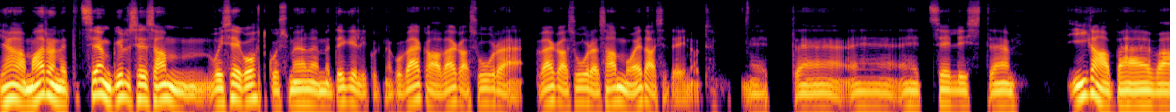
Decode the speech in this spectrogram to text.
ja ma arvan, et, et see on küll see samm või see koht, kus me oleme tegelikult nagu väga-väga suure, väga suure sammu edasi teinud. et et, et sellist äh, igapäeva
